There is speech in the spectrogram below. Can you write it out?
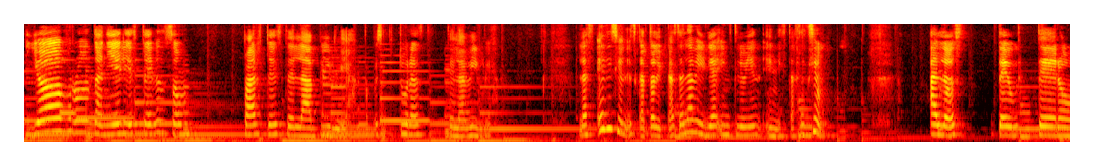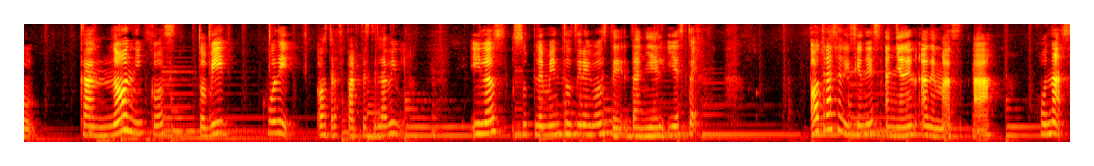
Job, Ruth, Daniel y Esther son partes de la Biblia, escrituras de la Biblia. Las ediciones católicas de la Biblia incluyen en esta sección a los deuterocanónicos Tobit, Judith, otras partes de la Biblia, y los suplementos griegos de Daniel y Esther. Otras ediciones añaden además a Jonás.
